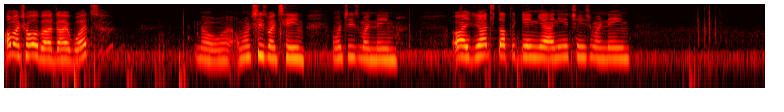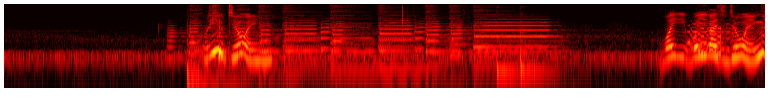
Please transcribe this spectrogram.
Oh, my troll about to die. What? No, I want to change my team. I want to change my name. Alright, do not stop the game yet. I need to change my name. What are you doing? What you what are you guys doing?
